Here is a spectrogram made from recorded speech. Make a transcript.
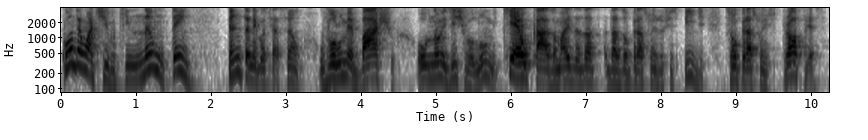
Quando é um ativo que não tem tanta negociação, o volume é baixo ou não existe volume, que é o caso, a maioria das, das operações do XPID, que são operações próprias,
